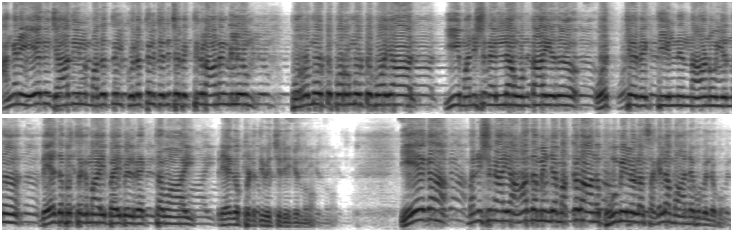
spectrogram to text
അങ്ങനെ ഏത് ജാതിയിൽ മതത്തിൽ കുലത്തിൽ ജനിച്ച വ്യക്തികളാണെങ്കിലും പുറമോട്ട് പുറമോട്ട് പോയാൽ ഈ മനുഷ്യനെല്ലാം ഉണ്ടായത് ഒറ്റ വ്യക്തിയിൽ നിന്നാണു എന്ന് വേദപുസ്തകമായി ബൈബിൾ വ്യക്തമായി രേഖപ്പെടുത്തി വെച്ചിരിക്കുന്നു. ഏക മനുഷ്യനായ ആദമിന്റെ മക്കളാണ് ഭൂമിയിലുള്ള സകല മാനവകുലവും.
